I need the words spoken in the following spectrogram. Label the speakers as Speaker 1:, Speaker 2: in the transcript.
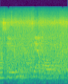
Speaker 1: into Tamil.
